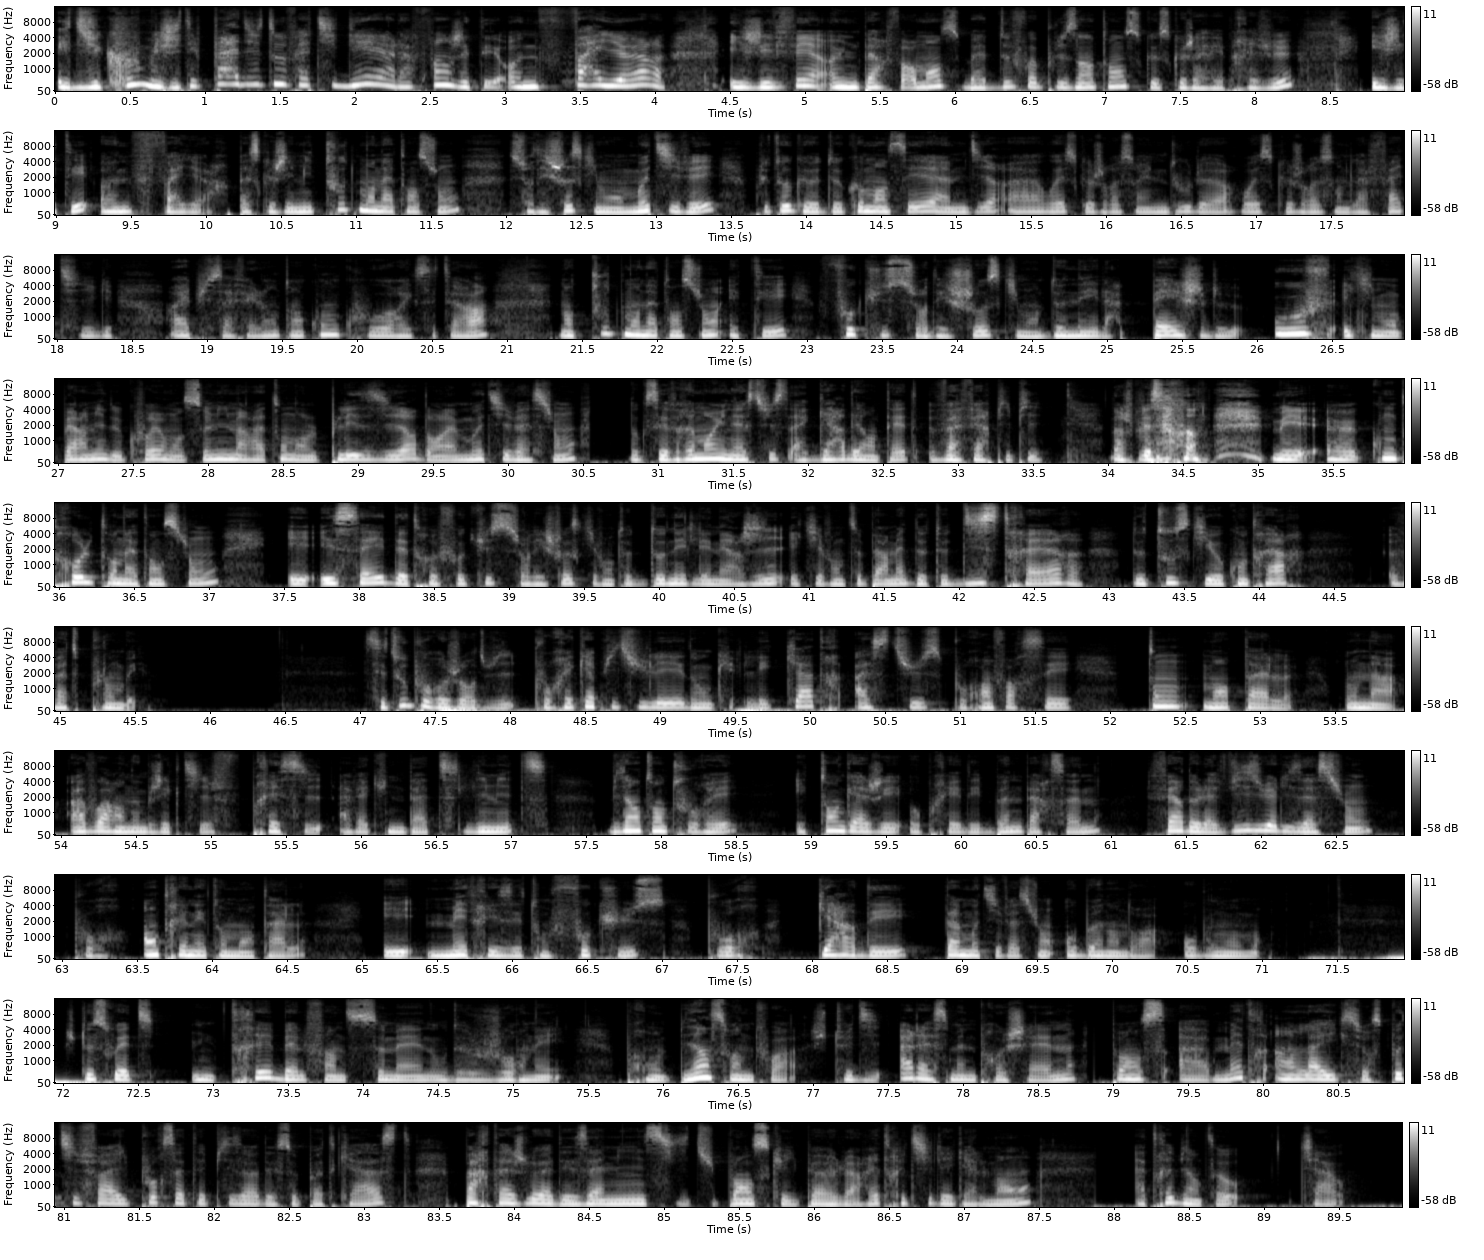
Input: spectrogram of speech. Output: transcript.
Et du coup, mais j'étais pas du tout fatiguée. À la fin, j'étais on fire et j'ai fait une performance bah, deux fois plus intense que ce que j'avais prévu. Et j'étais on fire parce que j'ai mis toute mon attention sur des choses qui m'ont motivée plutôt que de commencer à me dire ah où est-ce que je ressens une douleur, où est-ce que je ressens de la fatigue, ah et puis ça fait longtemps qu'on court, etc. Non, toute mon attention était focus sur des choses qui m'ont donné la pêche de ouf et qui m'ont permis de courir mon semi-marathon dans le plaisir, dans la motivation. Donc c'est vraiment une astuce à garder en tête, va faire pipi. Non, je plaisante, mais euh, contrôle ton attention et essaye d'être focus sur les choses qui vont te donner de l'énergie et qui vont te permettre de te distraire de tout ce qui au contraire va te plomber. C'est tout pour aujourd'hui. Pour récapituler donc les quatre astuces pour renforcer ton mental on a avoir un objectif précis avec une date limite, bien t'entourer et t'engager auprès des bonnes personnes, faire de la visualisation pour entraîner ton mental et maîtriser ton focus pour garder ta motivation au bon endroit, au bon moment. Je te souhaite une très belle fin de semaine ou de journée. Prends bien soin de toi. Je te dis à la semaine prochaine. Pense à mettre un like sur Spotify pour cet épisode et ce podcast. Partage-le à des amis si tu penses qu'il peut leur être utile également. À très bientôt. Ciao.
